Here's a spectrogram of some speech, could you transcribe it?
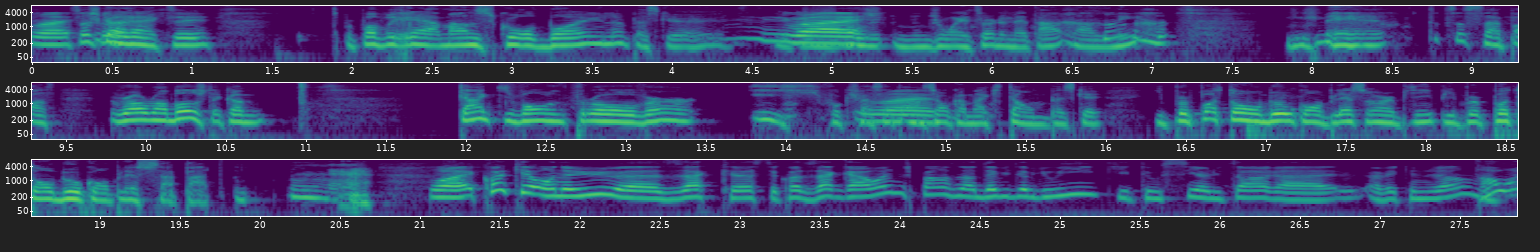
Ouais. Ça, je suis correct, tu sais. Tu peux pas vraiment le schoolboy, là, parce que y a comme Ouais. une, une jointure de métal dans le nez. là. Mais tout ça, ça passe. Le Royal Rumble, j'étais comme... Quand ils vont le throw over, il faut qu'il fasse Ouais. attention comment il tombe, parce que il peut pas tomber au complet sur un pied, puis il peut pas tomber au complet sur sa patte. Ouais, quoique on a eu euh, Zach, euh, c'était quoi, Zach Gowen, je pense, dans WWE, qui était aussi un lutteur à- avec une jambe. Ah ouais?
